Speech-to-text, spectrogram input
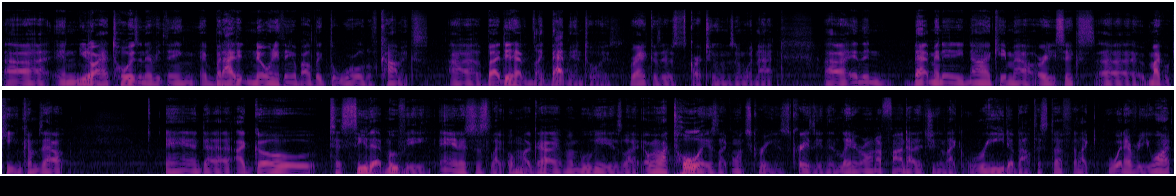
uh, and you know I had toys and everything, eh, but I didn't know anything about like the world of comics. Uh, but I did have like Batman toys, right? Because there's cartoons and whatnot. Uh, and then Batman '89 came out, or '86. Uh, Michael Keaton comes out, and uh, I go to see that movie, and it's just like, oh my god, my movie is like, oh my toy is like on screen. It's crazy. Then later on, I find out that you can like read about this stuff like whenever you want.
